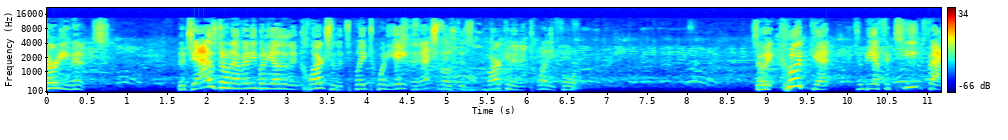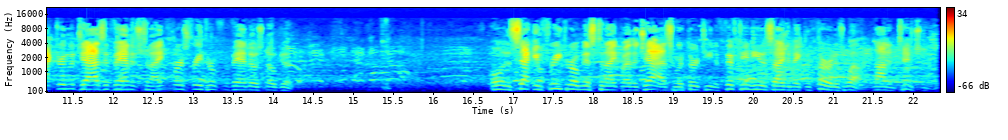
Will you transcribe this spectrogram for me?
30 minutes. The Jazz don't have anybody other than Clarkson that's played 28, and the next most is Markkanen at 24. So it could get to be a fatigue factor in the Jazz advantage tonight. First free throw from Vando's no good. Only the second free throw missed tonight by the Jazz, who are 13 to 15. He decided to make the third as well, not intentionally.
